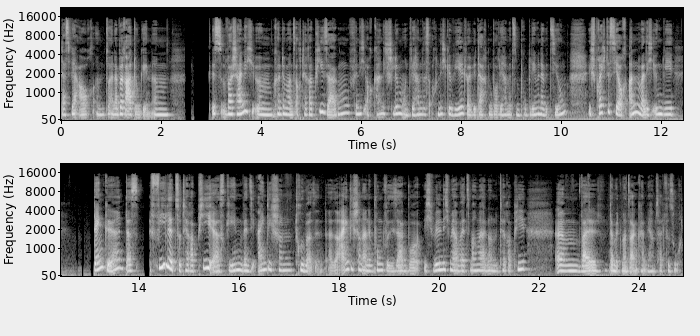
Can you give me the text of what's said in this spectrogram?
dass wir auch ähm, zu einer Beratung gehen. Ähm, ist wahrscheinlich, ähm, könnte man es auch Therapie sagen, finde ich auch gar nicht schlimm und wir haben das auch nicht gewählt, weil wir dachten, boah, wir haben jetzt ein Problem in der Beziehung. Ich spreche das hier auch an, weil ich irgendwie denke, dass viele zur Therapie erst gehen, wenn sie eigentlich schon drüber sind. Also eigentlich schon an dem Punkt, wo sie sagen, boah, ich will nicht mehr, aber jetzt machen wir halt noch eine Therapie, ähm, weil damit man sagen kann, wir haben es halt versucht.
